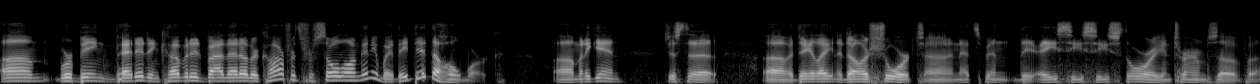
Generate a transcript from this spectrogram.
um, were being vetted and coveted by that other conference for so long. Anyway, they did the homework. Um, and again, just a, uh, a day late and a dollar short, uh, and that's been the ACC story in terms of uh,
